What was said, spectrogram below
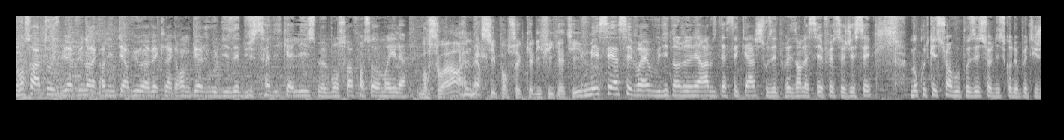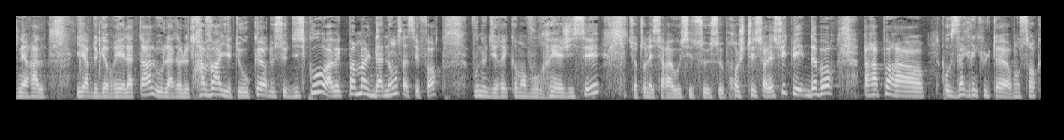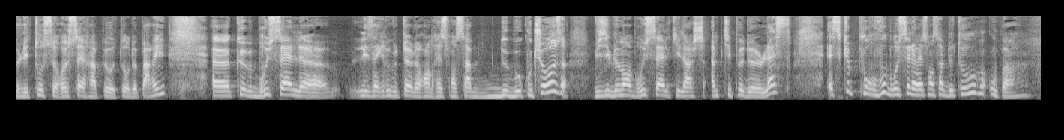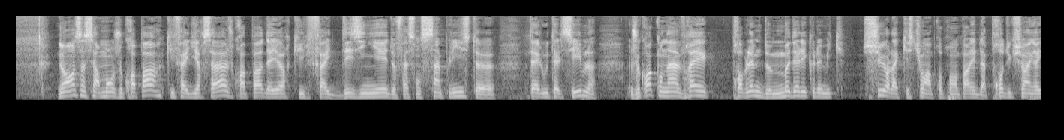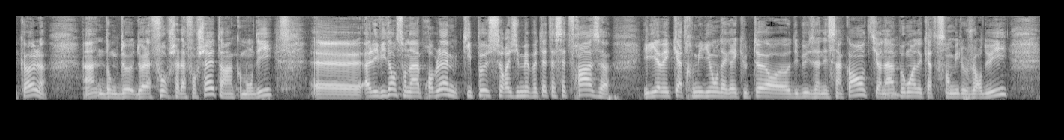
Bonsoir à tous, bienvenue dans la grande interview avec la grande gueule, je vous le disais, du syndicalisme. Bonsoir François Omril. Bonsoir, merci pour ce qualificatif. Mais c'est assez vrai, vous dites en général, vous êtes assez cash, vous êtes président de la CFE-CGC. Beaucoup de questions à vous poser sur le discours de Petit Général hier de Gabriel Attal, où le travail était au cœur de ce discours, avec pas mal d'annonces assez fortes. Vous nous direz comment vous réagissez. Surtout, on essaiera aussi de se, projeter sur la suite. Mais d'abord, par rapport aux agriculteurs, on sent que les taux se resserrent un peu autour de Paris. Euh, que Bruxelles, euh, les agriculteurs le rendent responsable de beaucoup de choses. Visiblement, Bruxelles qui lâche un petit peu de l'Est. Est-ce que pour vous, Bruxelles est responsable de tout ou pas? Non, sincèrement, je ne crois pas qu'il faille dire ça. Je ne crois pas d'ailleurs qu'il faille désigner de façon simpliste euh, telle ou telle cible. Je crois qu'on a un vrai problème de modèle économique sur la question à proprement parler de la production agricole, hein, donc de, de, la fourche à la fourchette, hein, comme on dit. Euh, à l'évidence, on a un problème qui peut se résumer peut-être à cette phrase. Il y avait 4 millions d'agriculteurs euh, au début des années 50, il y en a un mmh. peu moins de 400 000 aujourd'hui,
